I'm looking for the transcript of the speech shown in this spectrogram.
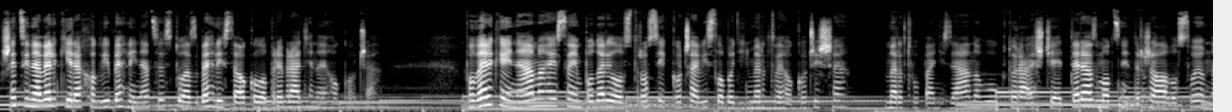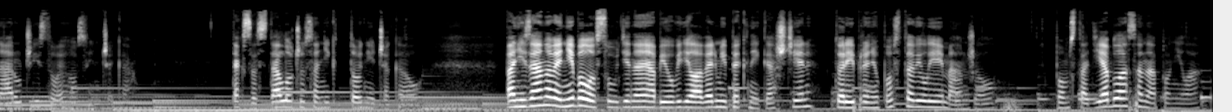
všetci na veľký rachod vybehli na cestu a zbehli sa okolo prevráteného koča. Po veľkej námahe sa im podarilo z trosiek koča vyslobodiť mŕtvého kočiša, mŕtvu pani Zánovú, ktorá ešte aj teraz mocne držala vo svojom náručí svojho synčeka. Tak sa stalo, čo sa nikto nečakal. Pani Zánove nebolo súdené, aby uvidela veľmi pekný kaštieľ, ktorý pre ňu postavil jej manžel. Pomsta diabla sa naplnila –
